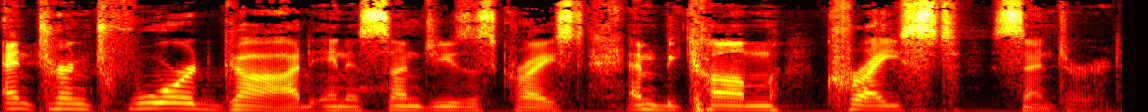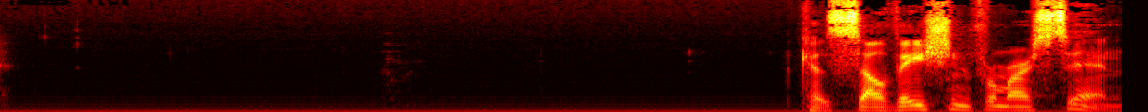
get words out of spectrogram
and turn toward God in His Son Jesus Christ and become Christ centered. because salvation from our sin,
